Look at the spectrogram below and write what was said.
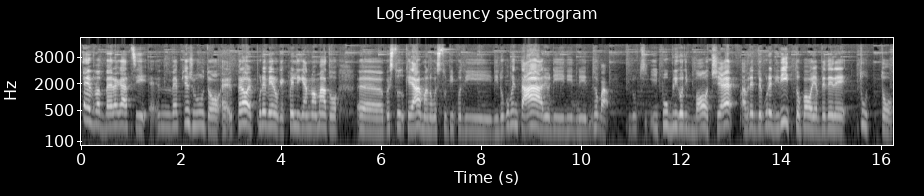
E vabbè ragazzi, eh, vi è piaciuto, eh, però è pure vero che quelli che hanno amato, eh, questo, che amano questo tipo di, di documentario, di, di- di- insomma, il pubblico di bocce, eh, avrebbe pure diritto poi a vedere tutto,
